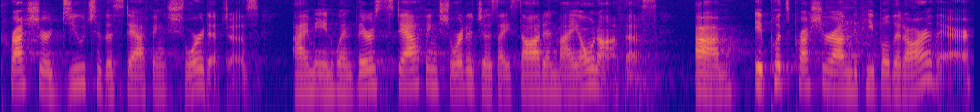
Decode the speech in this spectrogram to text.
pressure due to the staffing shortages. I mean, when there's staffing shortages, I saw it in my own office. Um, it puts pressure on the people that are there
